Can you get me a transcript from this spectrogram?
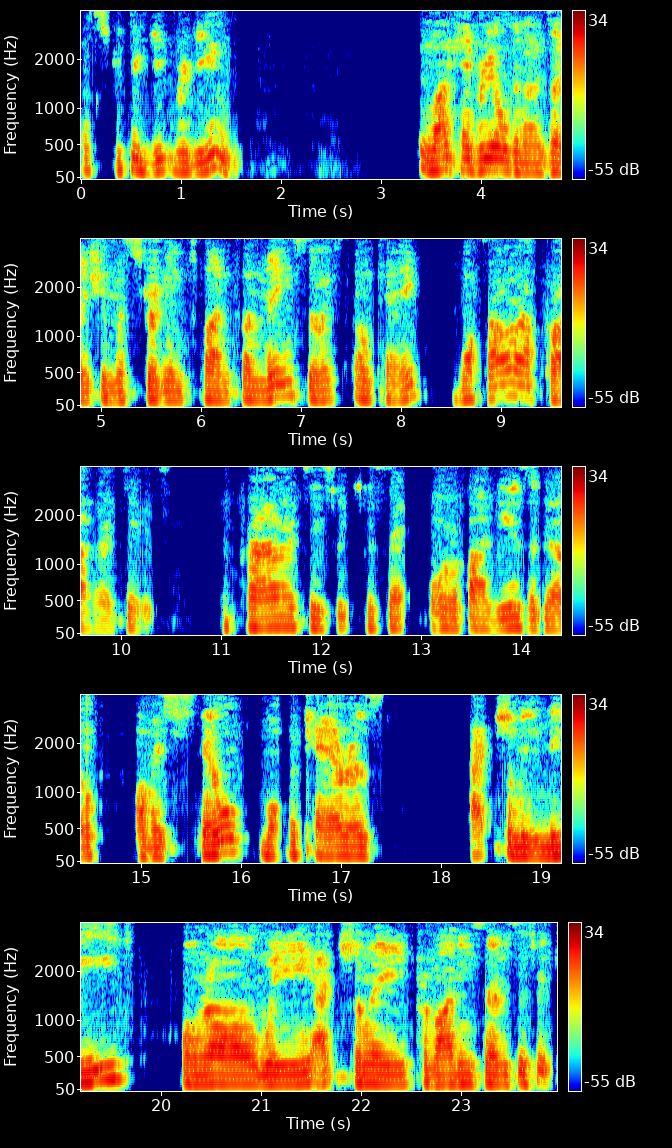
a strategic review. Like every organisation, we're struggling to find funding, so it's okay what are our priorities? The priorities which were set four or five years ago, are they still what the carers actually need? Or are we actually providing services which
